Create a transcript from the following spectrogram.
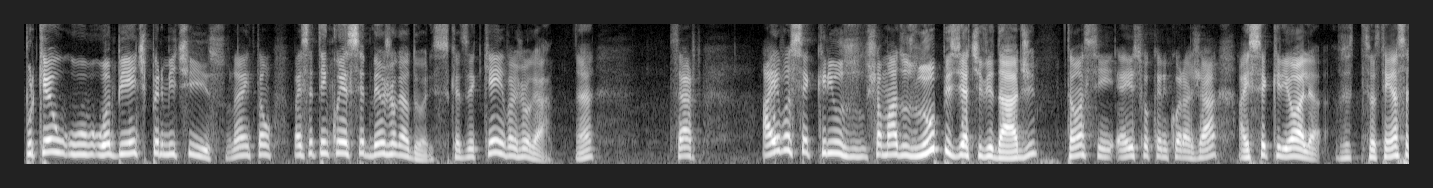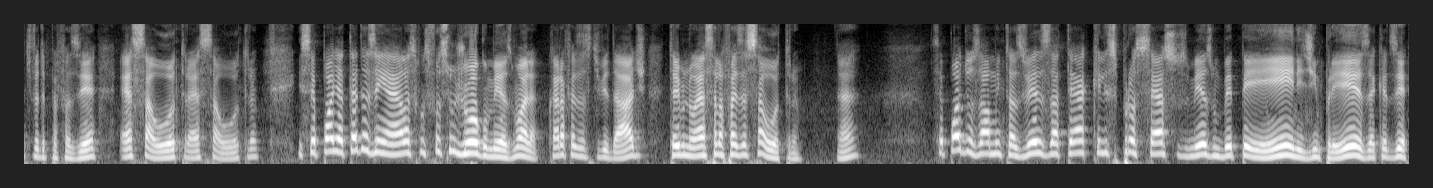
porque o, o ambiente permite isso, né? Então, mas você tem que conhecer bem os jogadores. Quer dizer, quem vai jogar, né? Certo? Aí você cria os chamados loops de atividade. Então, assim, é isso que eu quero encorajar. Aí você cria, olha, você tem essa atividade para fazer, essa outra, essa outra. E você pode até desenhar elas como se fosse um jogo mesmo. Olha, o cara faz essa atividade, terminou essa, ela faz essa outra. Né? Você pode usar muitas vezes até aqueles processos mesmo, BPN de empresa. Quer dizer,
